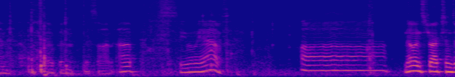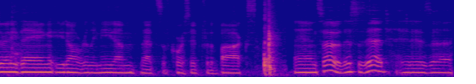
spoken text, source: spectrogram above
And up, see what we have. Uh, no instructions or anything. You don't really need them. That's of course it for the box. And so this is it. It is, uh,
